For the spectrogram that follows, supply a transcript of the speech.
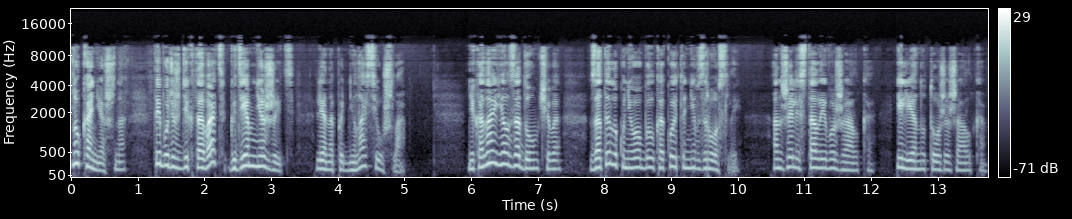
«Ну, конечно. Ты будешь диктовать, где мне жить». Лена поднялась и ушла. Николай ел задумчиво. Затылок у него был какой-то невзрослый. Анжеле стало его жалко. И Лену тоже жалко.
